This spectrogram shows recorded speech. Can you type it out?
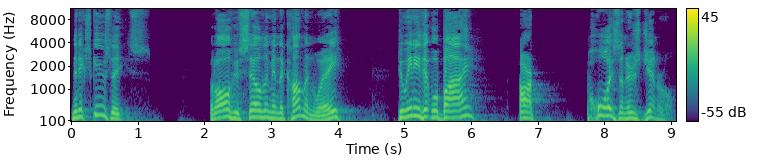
Then excuse these but all who sell them in the common way to any that will buy are poisoners general.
